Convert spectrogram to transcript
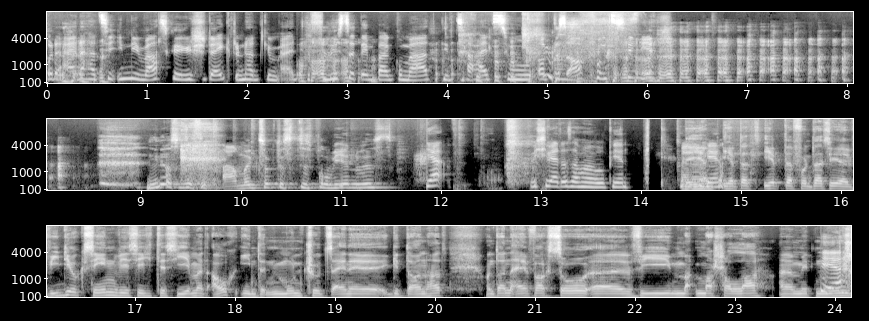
Oder einer hat sich Karte in die Maske gesteckt und hat gemeint, geflüstert dem Bankomat die Zahl zu, ob das auch funktioniert. Nina, hast du das jetzt einmal gesagt, dass du das probieren willst? Ja, ich werde das auch mal probieren. Ja, Okay. Ich habe hab, das- ich hab davon tatsächlich ein Video gesehen, wie sich das jemand auch in den Mundschutz eine getan hat und dann einfach so äh, wie Ma Mashallah äh, mit dem Ja. Mund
